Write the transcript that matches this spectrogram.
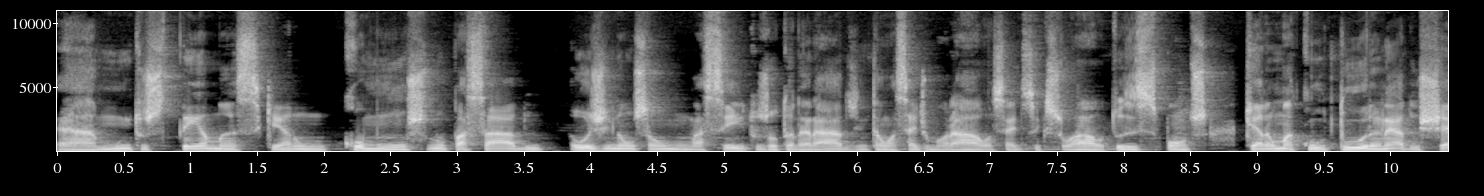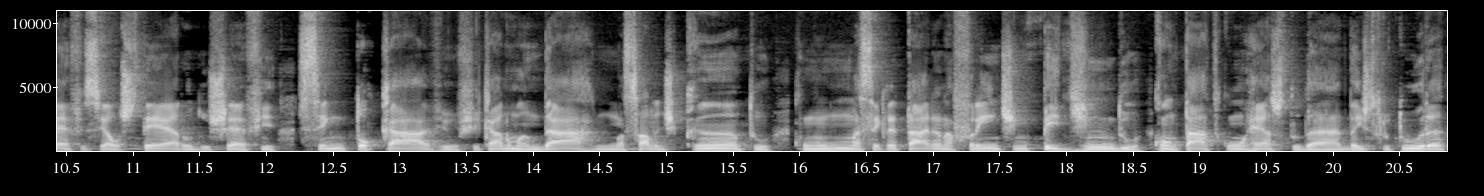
É, muitos temas que eram comuns no passado hoje não são aceitos ou tolerados. Então, assédio moral, assédio sexual, todos esses pontos que era uma cultura, né, do chefe ser austero, do chefe ser intocável, ficar num andar, numa sala de canto, com uma secretária na frente impedindo contato com o resto da, da estrutura,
